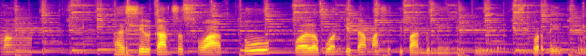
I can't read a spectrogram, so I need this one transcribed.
menghasilkan sesuatu walaupun kita masih di pandemi ini sih seperti itu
